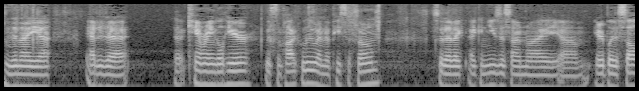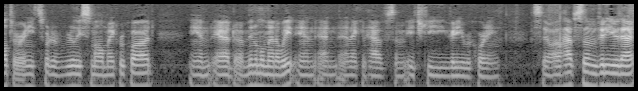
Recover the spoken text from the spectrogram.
And then I uh, added a, a, camera angle here with some hot glue and a piece of foam so that I, I can use this on my um, Airblade Assault or any sort of really small micro quad and add a minimal amount of weight and, and, and I can have some HD video recording. So I'll have some video that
